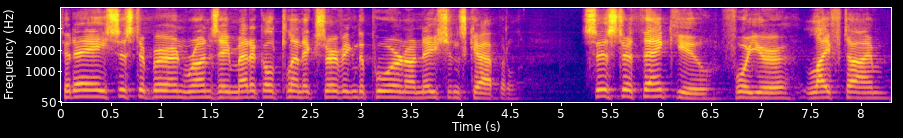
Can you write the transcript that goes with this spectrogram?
Today, Sister Byrne runs a medical clinic serving the poor in our nation's capital. Sister, thank you for your lifetime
